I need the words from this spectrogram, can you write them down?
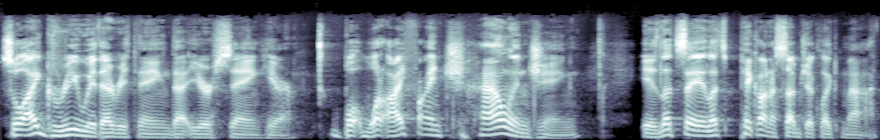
So I agree with everything that you're saying here. But what I find challenging is let's say let's pick on a subject like math.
